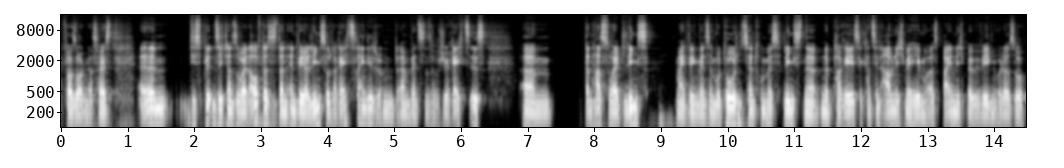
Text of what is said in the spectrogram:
versorgen. Das heißt, ähm, die splitten sich dann so weit auf, dass es dann entweder links oder rechts reingeht und ähm, wenn es zum Beispiel rechts ist, ähm, dann hast du halt links, meinetwegen, wenn es im motorischen Zentrum ist, links eine, eine Parese, kannst den Arm nicht mehr heben oder das Bein nicht mehr bewegen oder so.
